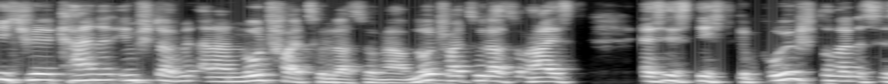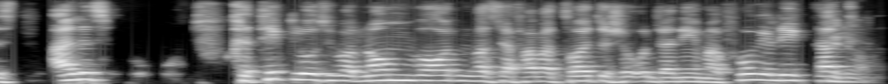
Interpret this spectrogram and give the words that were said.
ich will keinen Impfstoff mit einer Notfallzulassung haben. Notfallzulassung heißt, es ist nicht geprüft, sondern es ist alles kritiklos übernommen worden, was der pharmazeutische Unternehmer vorgelegt hat. Genau.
